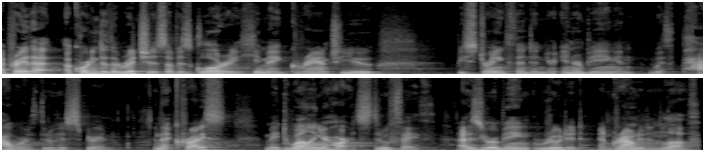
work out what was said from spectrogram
I pray that, according to the riches of his glory, he may grant you be strengthened in your inner being and with power through his Spirit, and that Christ may dwell in your hearts through faith as you are being rooted and grounded in love.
